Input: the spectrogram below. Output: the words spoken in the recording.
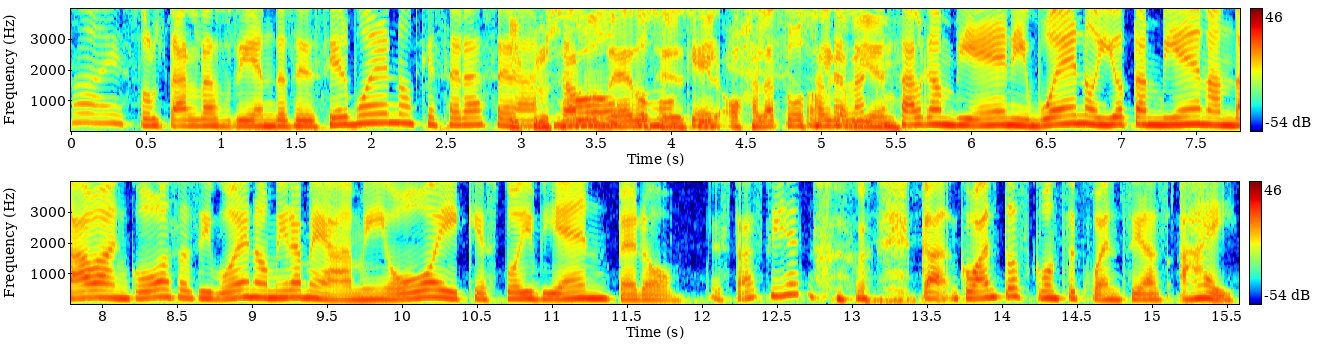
ay, soltar las riendas y decir, bueno, ¿qué será? será? Y cruzar los dedos y decir, ojalá todo salga bien. que salgan bien. Y bueno, yo también andaba en cosas y bueno, mírame a mí hoy que estoy bien, pero ¿estás bien? ¿Cuántas consecuencias hay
